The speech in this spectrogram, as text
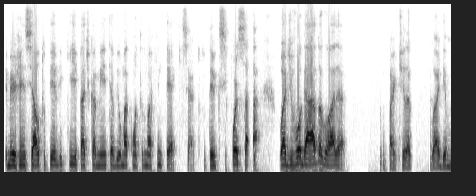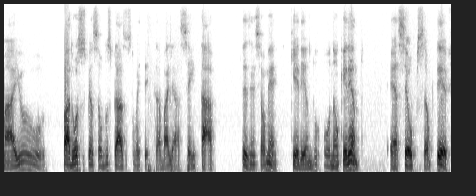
emergencial, tu teve que praticamente abrir uma conta numa fintech, certo? Tu teve que se forçar. O advogado agora, a partir agora de maio, parou a suspensão dos prazos, tu vai ter que trabalhar sem estar presencialmente, querendo ou não querendo. Essa é a opção que teve,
